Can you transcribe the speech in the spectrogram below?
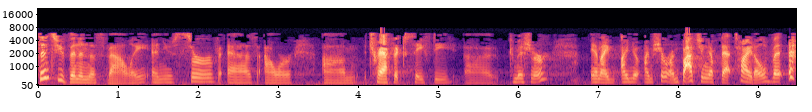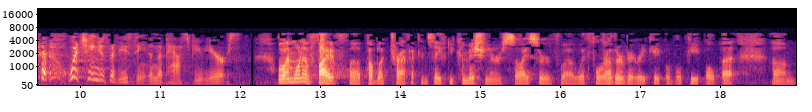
since you've been in this valley and you serve as our Um, traffic safety uh, commissioner, and I I know I'm sure I'm botching up that title, but what changes have you seen in the past few years? Well, I'm one of five uh, public traffic and safety commissioners, so I serve uh, with four other very capable people. But um,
